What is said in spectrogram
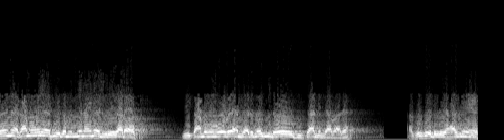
ပေမဲ့ကာမဂုဏ်ရဲ့အပြည့်ကိုမမြင်နိုင်တဲ့လူတွေကတော့ဒီကာမဂုဏ်ကိုပဲအများတလို့ကြီးလို့ပြီးကြားနေကြပါတယ် အခုခုလူတွေဟာချင်း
